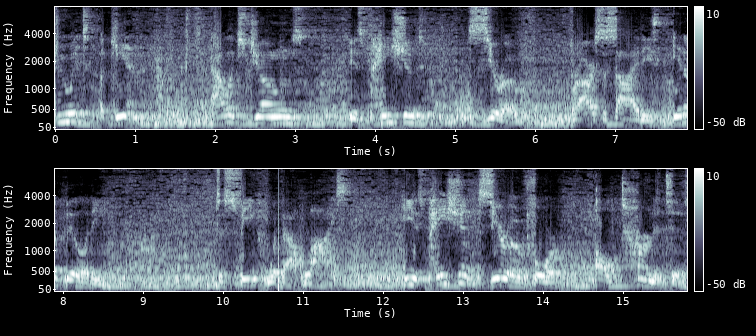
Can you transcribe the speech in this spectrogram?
do it again. Alex Jones is patient zero for our society's inability to speak without lies. He is patient zero for alternative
